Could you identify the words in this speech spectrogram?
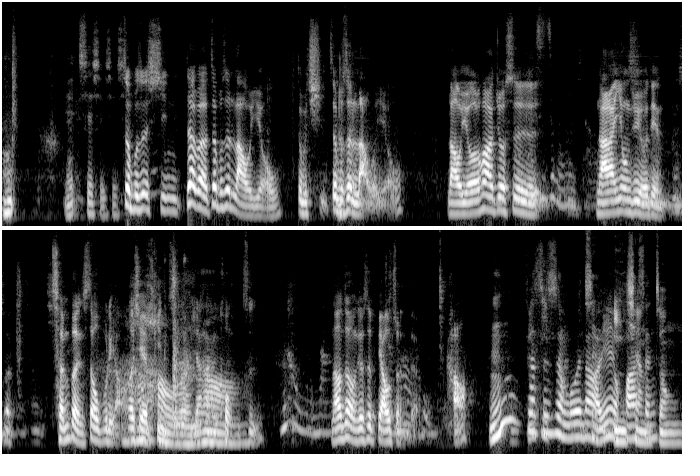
嗯，哎，谢谢谢谢，这不是新，这不这不是老油，对不起，这不是老油。老油的话就是拿来用就有点成本受不了，而且品质比较难控制。很好闻啊。然后这种就是标准的。好，嗯，这是什么味道？因为印象中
